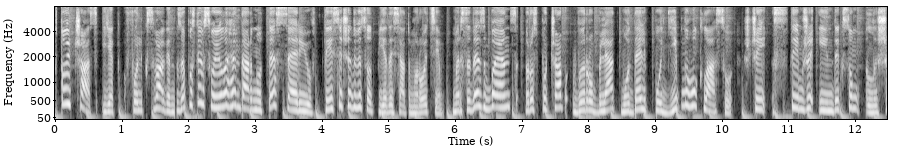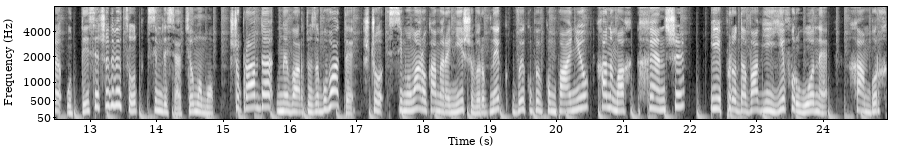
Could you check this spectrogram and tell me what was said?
В той час, як Volkswagen запустив свою легендарну Т-серію в 1950 році, Mercedes-Benz розпочав виробляти модель подібного класу ще й з тим же індексом лише у 1977-му. Щоправда, не варто забувати, що сімома роками раніше виробник викупив компанію Ханомах Хенши і продавав її фургони Хамбург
